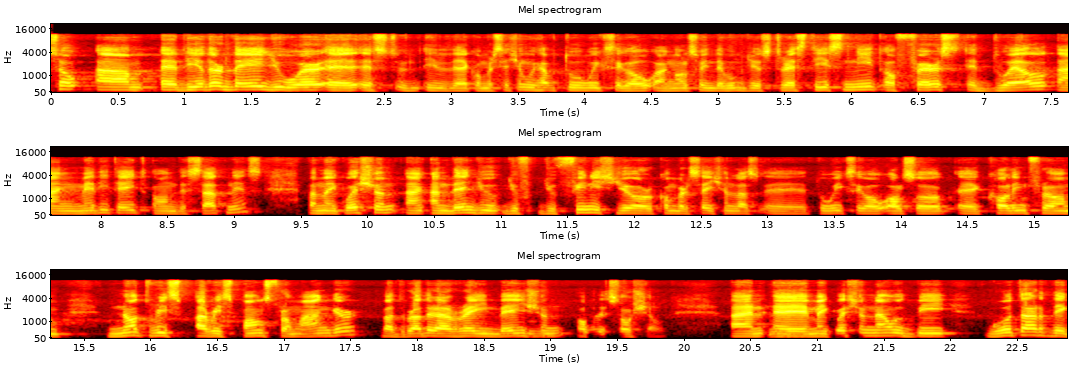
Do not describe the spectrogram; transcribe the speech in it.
So um, uh, the other day you were uh, in the conversation we have two weeks ago and also in the book you stressed this need of first uh, dwell and meditate on the sadness. But my question, and, and then you, you, you finished your conversation last uh, two weeks ago also uh, calling from not res a response from anger, but rather a reinvention mm -hmm. of the social. And mm. my question now would be, what are the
